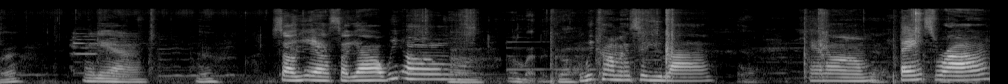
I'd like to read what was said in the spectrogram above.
All right? Yeah. Yeah. So yeah, so y'all, we um. Uh, I'm about to go. we coming to you live. And um thanks Ra,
